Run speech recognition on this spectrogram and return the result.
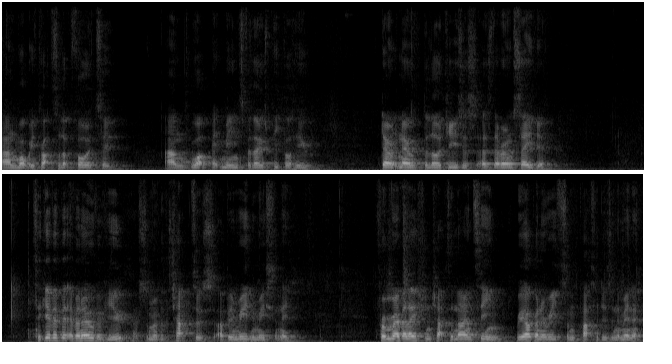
and what we've got to look forward to and what it means for those people who don't know the Lord Jesus as their own Saviour. To give a bit of an overview of some of the chapters I've been reading recently, from Revelation chapter 19, we are going to read some passages in a minute.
